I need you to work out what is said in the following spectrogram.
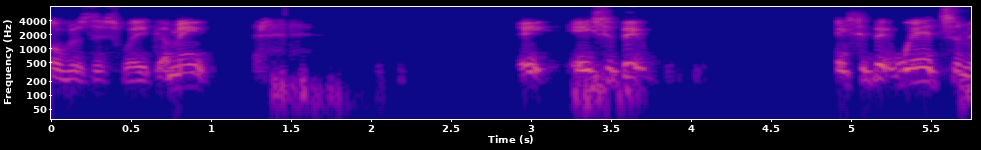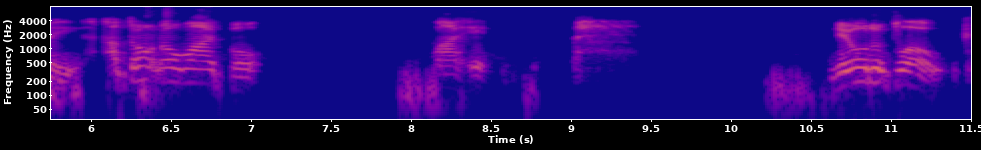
others this week. I mean, it, it's a bit it's a bit weird to me. I don't know why, but like it, the older bloke,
